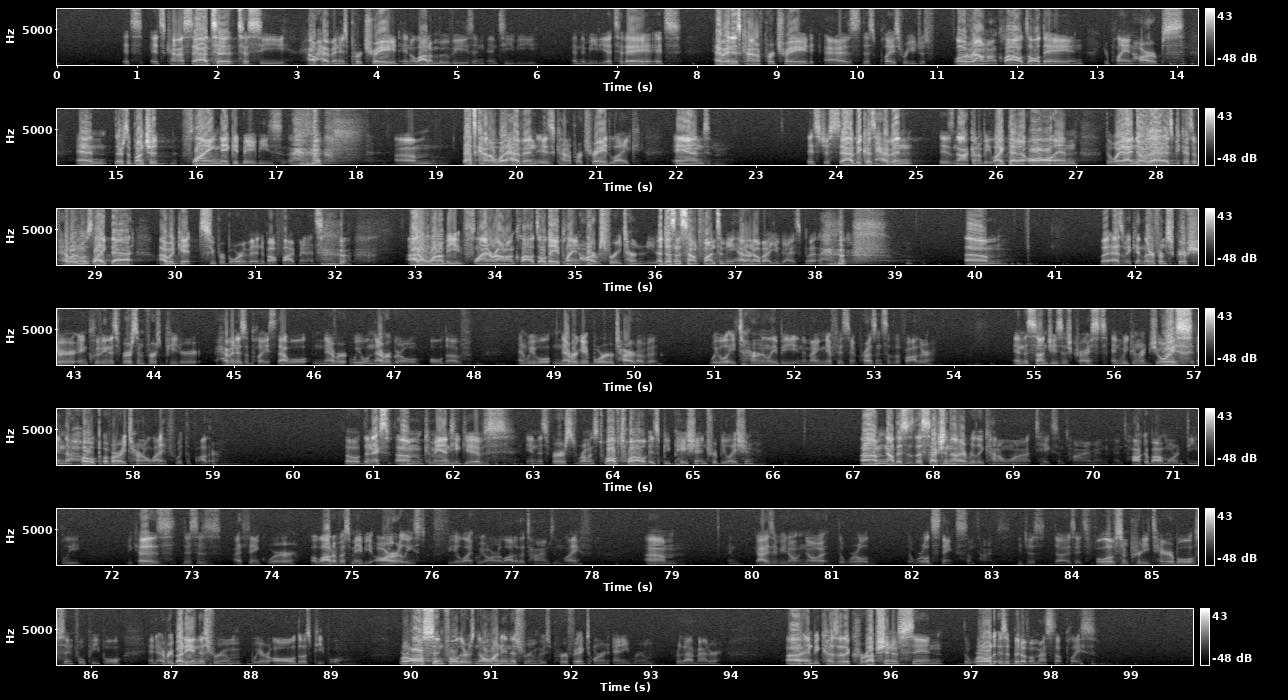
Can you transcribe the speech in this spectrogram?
It's, it's kind of sad to, to see how heaven is portrayed in a lot of movies and, and TV and the media today. It's, heaven is kind of portrayed as this place where you just float around on clouds all day and you're playing harps and there's a bunch of flying naked babies. um, that's kind of what heaven is kind of portrayed like. And it's just sad because heaven is not going to be like that at all. And the way I know that is because if heaven was like that, I would get super bored of it in about five minutes. I don't want to be flying around on clouds all day playing harps for eternity. That doesn't sound fun to me. I don't know about you guys, but. um, but as we can learn from Scripture, including this verse in 1 Peter, heaven is a place that will never, we will never grow old of, and we will never get bored or tired of it. We will eternally be in the magnificent presence of the Father and the Son, Jesus Christ. And we can rejoice in the hope of our eternal life with the Father. So the next um, command he gives in this verse, Romans 12 12, is be patient in tribulation. Um, now, this is the section that I really kind of want to take some time and, and talk about more deeply because this is, I think, where a lot of us maybe are, or at least feel like we are a lot of the times in life. Um, and guys, if you don't know it, the world, the world stinks sometimes. It just does. It's full of some pretty terrible, sinful people, and everybody in this room, we are all those people. We're all sinful. There's no one in this room who's perfect, or in any room, for that matter. Uh, and because of the corruption of sin, the world is a bit of a messed up place.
